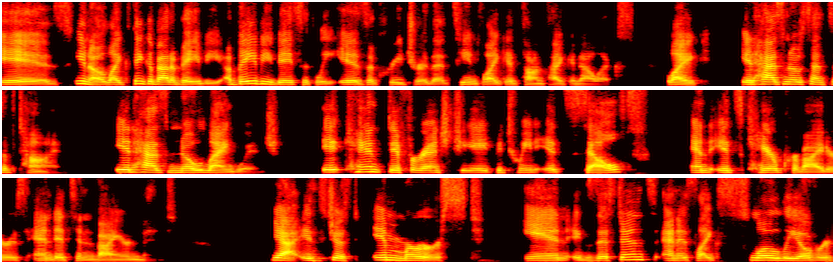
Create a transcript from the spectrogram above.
is, you know, like think about a baby. A baby basically is a creature that seems like it's on psychedelics. Like it has no sense of time it has no language. It can't differentiate between itself and its care providers and its environment. Yeah, it's just immersed in existence. And it's like slowly over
